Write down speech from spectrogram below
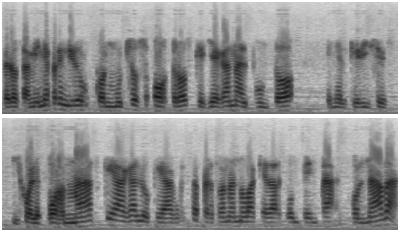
pero también he aprendido con muchos otros que llegan al punto en el que dices, híjole, por más que haga lo que hago, esta persona no va a quedar contenta con nada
